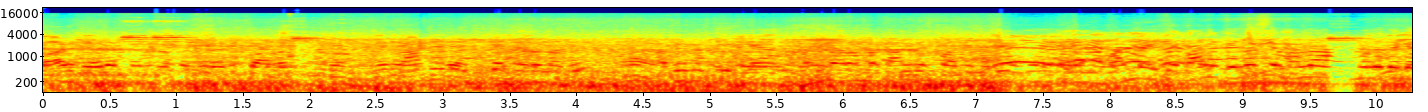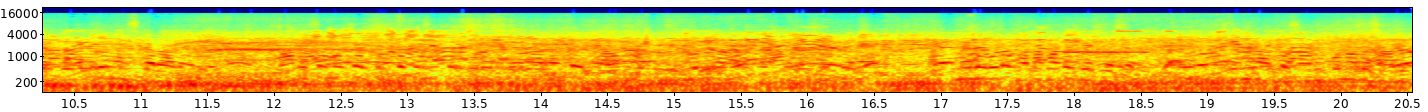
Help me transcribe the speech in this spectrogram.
వాడు డెవలప్మెంట్ కోసం క్యాండిడేట్ చూడండి ఎడ్యుకేటెడ్ ఉన్నది. అభివృద్ధి అధికారంలో కాంగ్రెస్ పార్టీ మళ్ళీ అయితే వాళ్ళు గెలిస్తే మళ్ళీ ఎమ్మెల్యే దగ్గర పోయి తీసుకురావాలి. మన సమస్యలు సొంత సమస్యలు కూడా చేయాలంటే. కాంగ్రెస్ ఎమ్మెల్యే కూడా పట్టపట్ట చేసేస్తారు. మీరు అంతా చదువుకున్న వాళ్ళు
